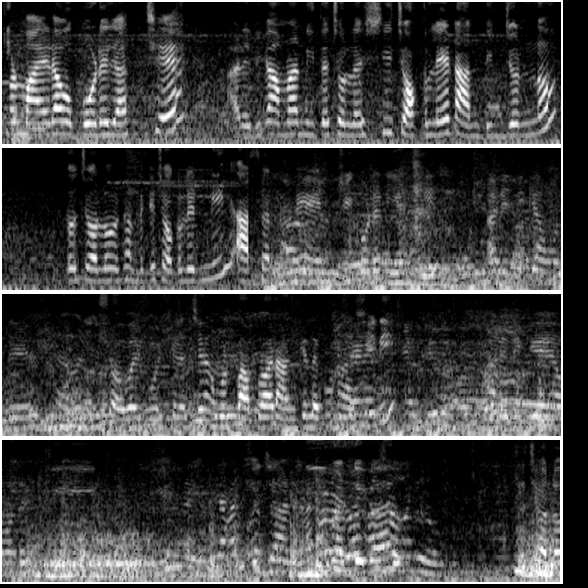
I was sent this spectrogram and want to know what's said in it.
আমার মায়েরা ওপরে যাচ্ছে আর এদিকে আমরা নিতে চলে এসেছি চকলেট আন্টির জন্য। তো চলো এখান থেকে চকলেট নিই আর স্যালুনে এন্ট্রি করে নিয়েছি। আর এদিকে আমাদের ফ্যামিলি সবাই বসে আছে। আমার বাবা আর আঙ্কেল এখনও আসেনি। আর এদিকে আমাদের কি? তো চলো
